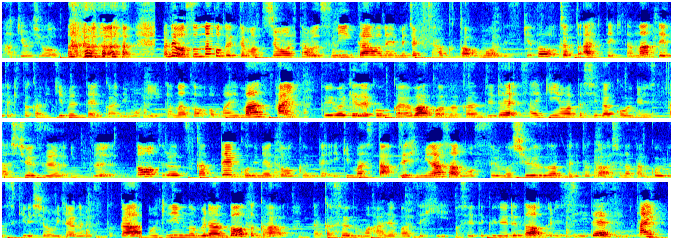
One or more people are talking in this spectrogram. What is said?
履きましょう。までもそんなこと言っても私も多分スニーカーをねめちゃくちゃ履くとは思うんですけどちょっと飽きてきたなっていう時とかに気分転換にもいいかなと思います。はい。というわけで今回はこんな感じで最近私が購入したシューズ3つとそれを使ってコーディネートを組んでいきました。ぜひ皆さんのおすすめのシューズだったりとかしなたんこういうの好きでしょみたいなやつとかお気に入りのブランドとかなんかそういうのもあればぜひ教えてくれると嬉しいです。はい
